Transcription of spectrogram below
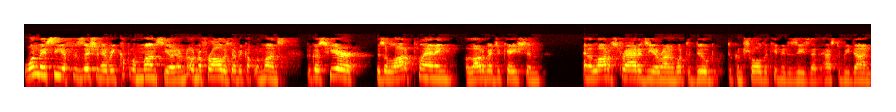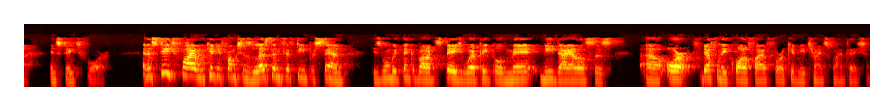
one may see a physician every couple of months here, or a nephrologist every couple of months, because here there's a lot of planning, a lot of education, and a lot of strategy around what to do to control the kidney disease that has to be done in stage four. And in stage five, when kidney function is less than 15%, is when we think about stage where people may need dialysis uh, or definitely qualify for a kidney transplantation.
